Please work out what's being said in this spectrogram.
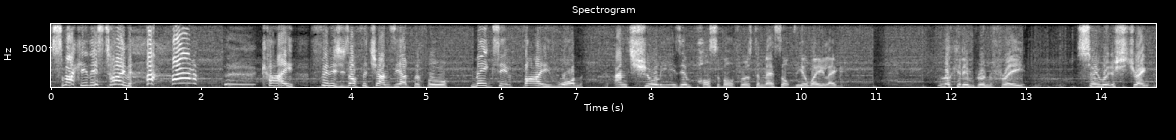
Smack it this time. Kai finishes off the chance he had before. Makes it 5-1. And surely it is impossible for us to mess up the away leg. Look at him run free. So much strength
